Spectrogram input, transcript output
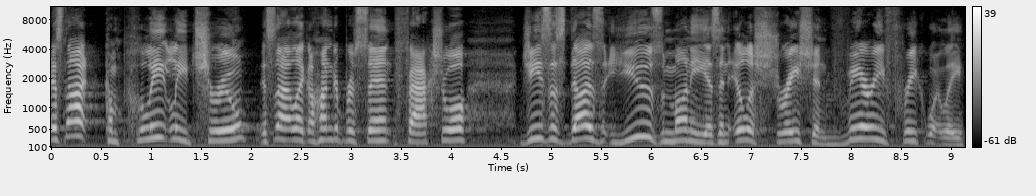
It's not completely true, it's not like 100% factual. Jesus does use money as an illustration very frequently,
